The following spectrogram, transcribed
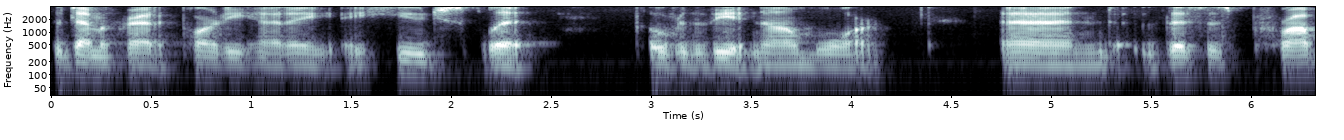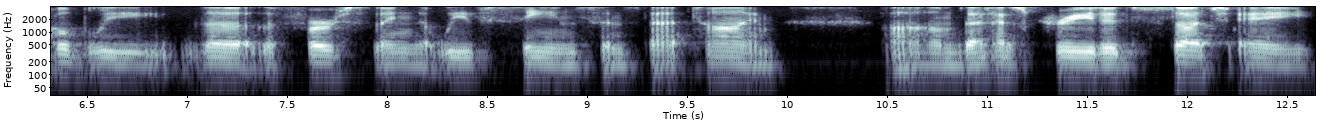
the Democratic Party had a, a huge split over the Vietnam War, and this is probably the the first thing that we've seen since that time um, that has created such a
